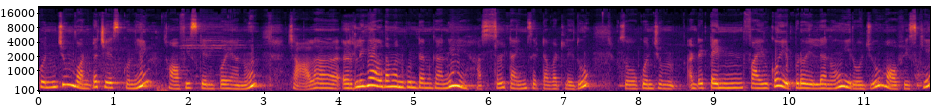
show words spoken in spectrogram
కొంచెం వంట చేసుకుని ఆఫీస్కి వెళ్ళిపోయాను చాలా ఎర్లీగా వెళ్దాం అనుకుంటాను కానీ అస్సలు టైం సెట్ అవ్వట్లేదు. సో కొంచెం అంటే టెన్ ఫైవ్కో ఎప్పుడో వెళ్ళాను ఈరోజు ఆఫీస్కి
